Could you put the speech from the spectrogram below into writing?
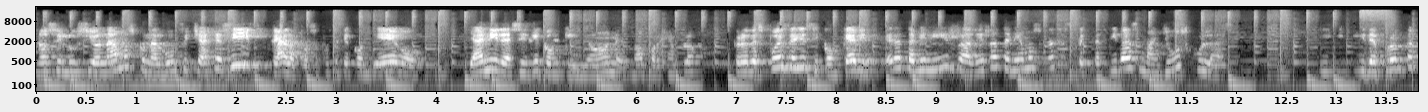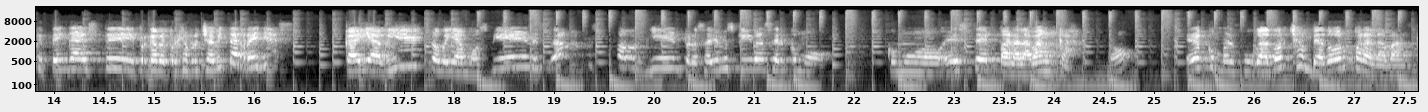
nos ilusionamos con algún fichaje, sí, claro, por supuesto que con Diego, ya ni decir que con Quiñones, ¿no? Por ejemplo, pero después de ellos y con Kevin, era también Isra, de Isra teníamos unas expectativas mayúsculas. Y, de pronto que tenga este, porque a ver, por ejemplo, Chavita Reyes caía bien, lo veíamos bien, estaba bien, pero sabíamos que iba a ser como, como este para la banca, ¿no? Era como el jugador chambeador para la banca.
